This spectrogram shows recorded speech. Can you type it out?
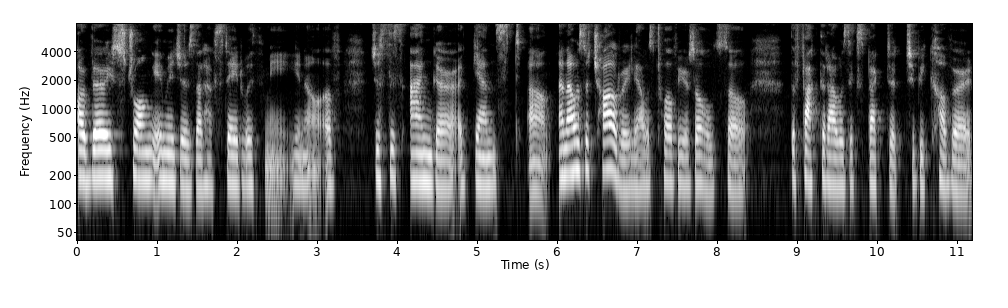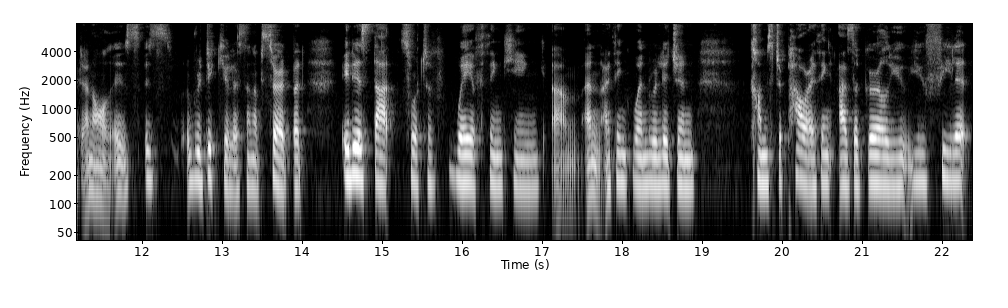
are very strong images that have stayed with me, you know, of just this anger against, um, and I was a child really, I was 12 years old, so the fact that I was expected to be covered and all is is ridiculous and absurd. But it is that sort of way of thinking, um, and I think when religion comes to power, I think as a girl you you feel it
